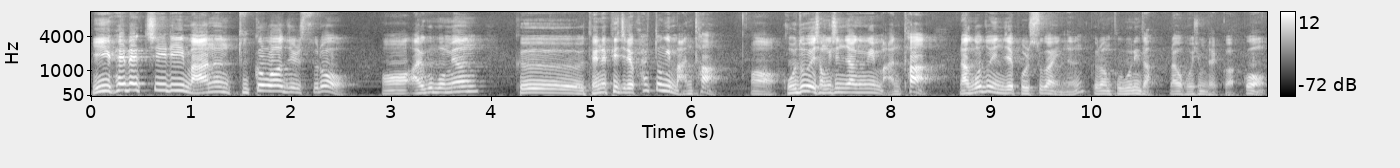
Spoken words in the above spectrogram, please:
이 회백질이 많은 두꺼워질수록 어, 알고 보면 그 대뇌 피질의 활동이 많다. 어, 고도의 정신작용이 많다. 라고도 이제 볼 수가 있는 그런 부분이다 라고 보시면 될 것 같고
